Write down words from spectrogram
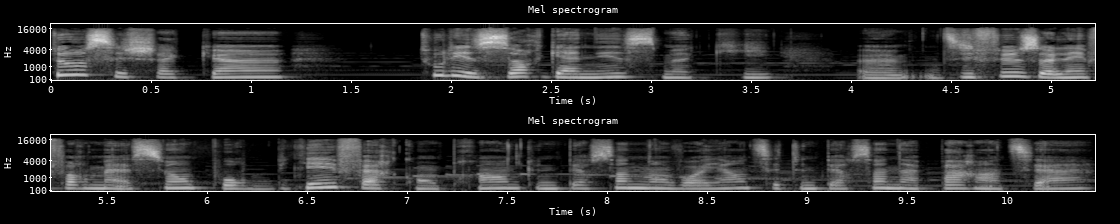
Tous et chacun, tous les organismes qui euh, diffusent l'information pour bien faire comprendre qu'une personne non-voyante, c'est une personne à part entière,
